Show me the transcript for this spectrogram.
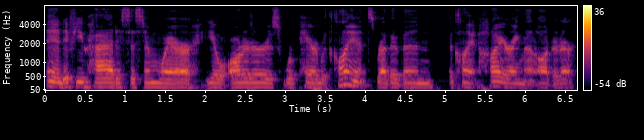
And if you had a system where you know auditors were paired with clients rather than the client hiring that auditor,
